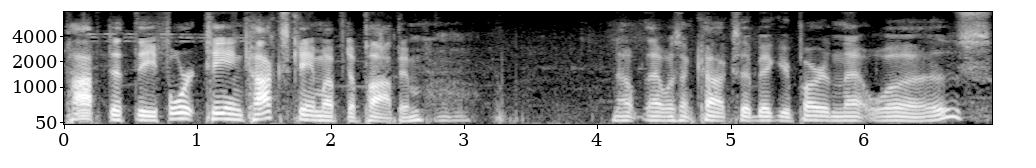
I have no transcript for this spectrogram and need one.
Popped at the 14. Cox came up to pop him. Mm-hmm. Nope, that wasn't Cox. I beg your pardon. That was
